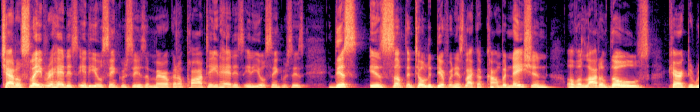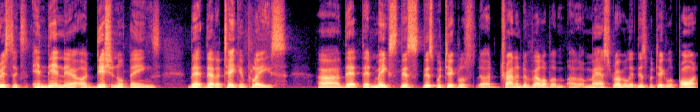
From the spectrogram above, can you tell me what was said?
chattel slavery had its idiosyncrasies, American apartheid had its idiosyncrasies. This is something totally different. It's like a combination of a lot of those characteristics, and then there are additional things that, that are taking place uh, that that makes this this particular uh, trying to develop a, a, mass struggle at this particular point.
